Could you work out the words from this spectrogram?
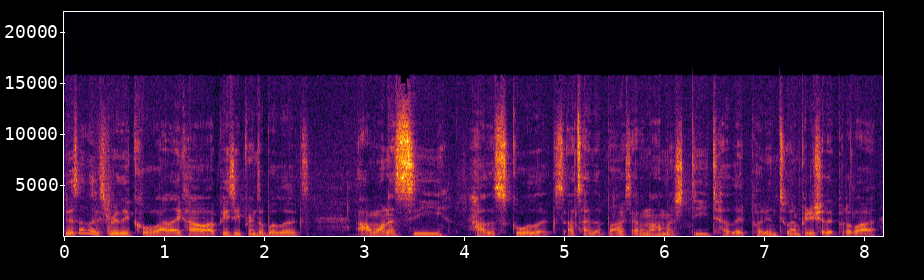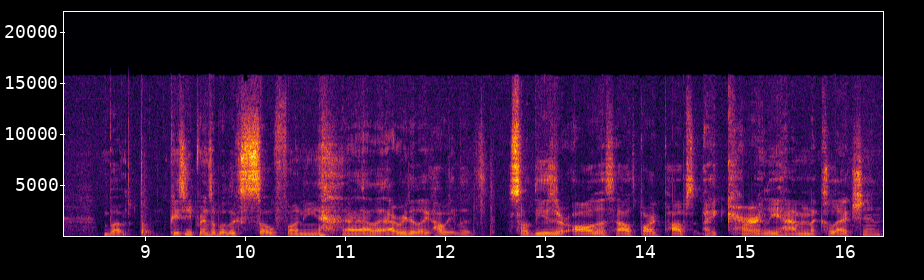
This one looks really cool. I like how uh, PC Principal looks. I want to see how the school looks outside the box. I don't know how much detail they put into it. I'm pretty sure they put a lot. But PC Principal looks so funny. I, I, I really like how he looks. So these are all the South Park Pops I currently have in the collection.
